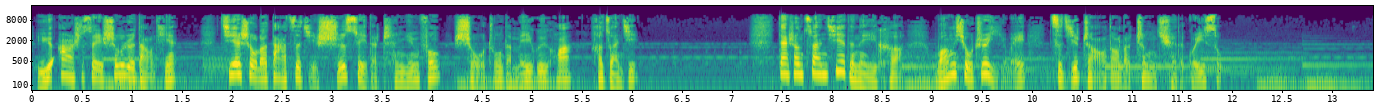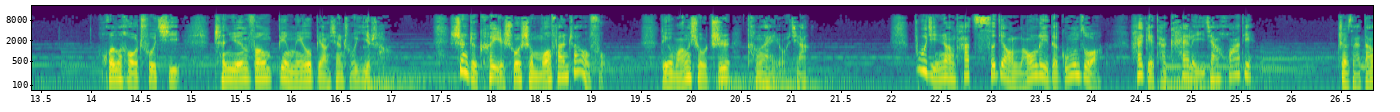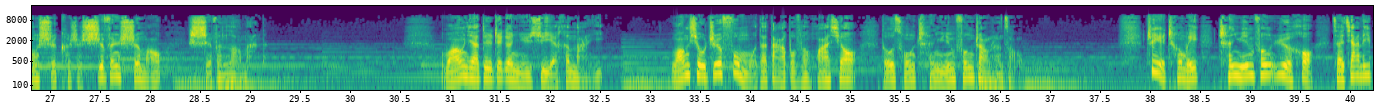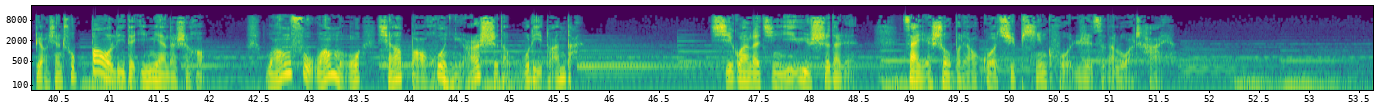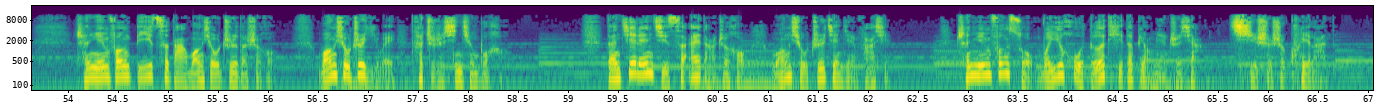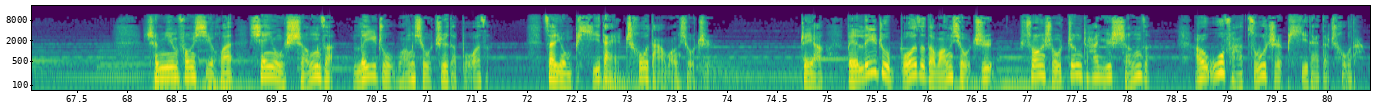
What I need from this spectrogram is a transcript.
于二十岁生日当天，接受了大自己十岁的陈云峰手中的玫瑰花和钻戒。戴上钻戒的那一刻，王秀芝以为自己找到了正确的归宿。婚后初期，陈云峰并没有表现出异常，甚至可以说是模范丈夫，对王秀芝疼爱有加。不仅让她辞掉劳累的工作，还给她开了一家花店，这在当时可是十分时髦、十分浪漫的。王家对这个女婿也很满意，王秀芝父母的大部分花销都从陈云峰账上走。这也成为陈云峰日后在家里表现出暴力的一面的时候，王父王母想要保护女儿时的无力短板。习惯了锦衣玉食的人，再也受不了过去贫苦日子的落差呀。陈云峰第一次打王秀芝的时候，王秀芝以为他只是心情不好，但接连几次挨打之后，王秀芝渐渐发现，陈云峰所维护得体的表面之下，其实是溃烂的。陈云峰喜欢先用绳子勒住王秀芝的脖子，再用皮带抽打王秀芝，这样被勒住脖子的王秀芝双手挣扎于绳子，而无法阻止皮带的抽打。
